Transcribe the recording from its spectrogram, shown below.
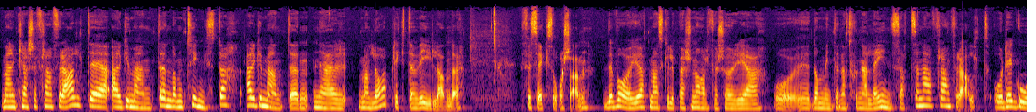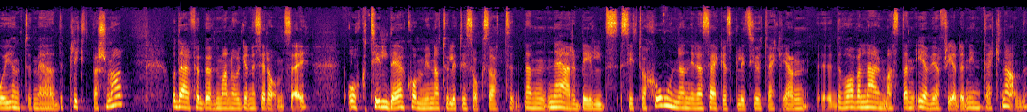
men kanske framför allt är argumenten, de tyngsta argumenten när man la plikten vilande för sex år sedan, det var ju att man skulle personalförsörja och eh, de internationella insatserna framför allt. Och det går ju inte med pliktpersonal och därför behövde man organisera om sig. Och till det kom ju naturligtvis också att den närbildssituationen i den säkerhetspolitiska utvecklingen, eh, det var väl närmast den eviga freden intecknad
